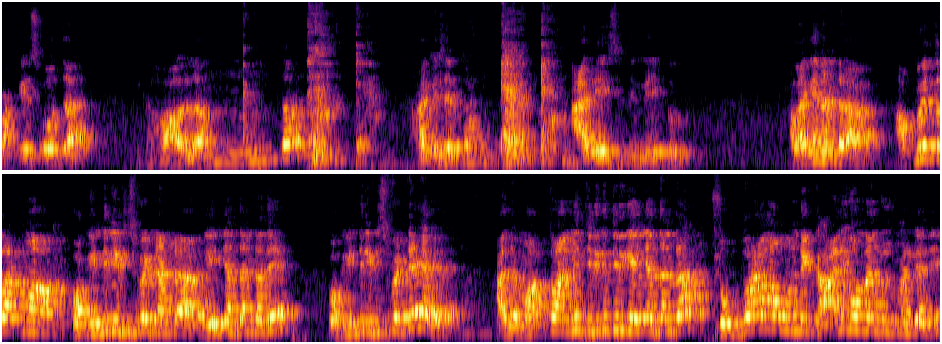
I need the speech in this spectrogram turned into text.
పక్క వేసుకోవద్దా? ఇక హాల్ అంతా ఆడికే సరిపోతుంది. ఆడేసింది మేకు. అలాగేనంట. అపవిత్రాత్మ ఒక ఇంటిని ఇడిచిపెట్టంట. ఏం చేద్దంట అది? ఒక ఇంటిని ఇడిచిపెట్టి అది మొత్తం అన్ని తిరిగి తిరిగి ఏం చేద్దంట? శుభ్రంగా ఉండి ఖాళీగా ఉండని చూసి మళ్ళీ అది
